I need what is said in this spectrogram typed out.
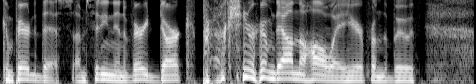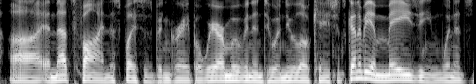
compared to this, I'm sitting in a very dark production room down the hallway here from the booth. Uh, and that's fine. This place has been great, but we are moving into a new location. It's going to be amazing when it's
